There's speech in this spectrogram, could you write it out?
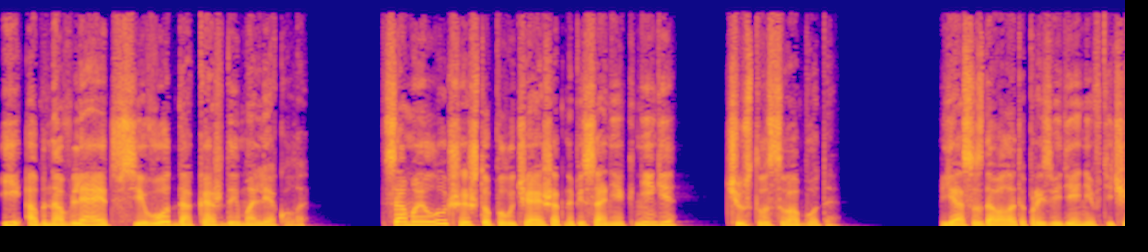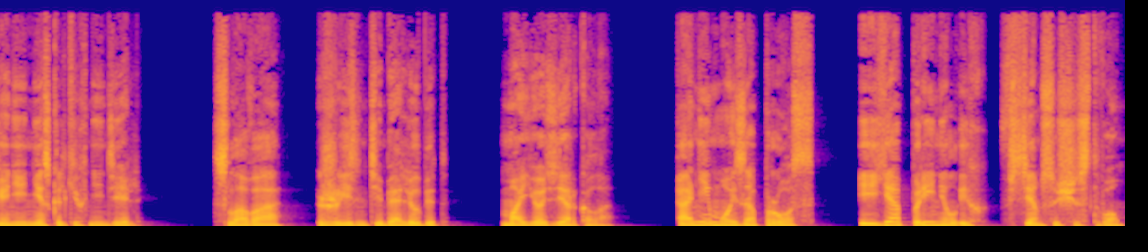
и обновляет всего до каждой молекулы. Самое лучшее, что получаешь от написания книги — чувство свободы. Я создавал это произведение в течение нескольких недель. Слова «Жизнь тебя любит» — мое зеркало. Они мой запрос, и я принял их всем существом.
